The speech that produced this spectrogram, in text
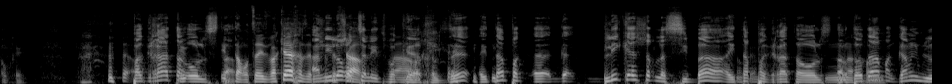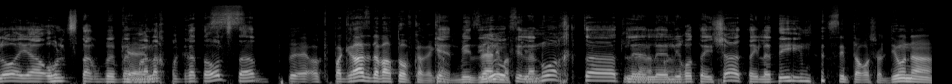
אוקיי. פגרת אם האולסטאר. אתה רוצה להתווכח על זה, פשוט אני אפשר. לא רוצה אה, להתווכח על זה. הייתה פג... אה, בלי קשר לסיבה, הייתה אוקיי. פגרת האולסטאר. אתה יודע נכון. מה, גם אם לא היה אולסטאר במהלך פגרת האולסטאר, אוקיי, פגרה זה דבר טוב כרגע. כן, אני בדיוק. לנוח קצת, ל- נכון. לראות את האישה, את הילדים. שים את הראש על דיונה.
